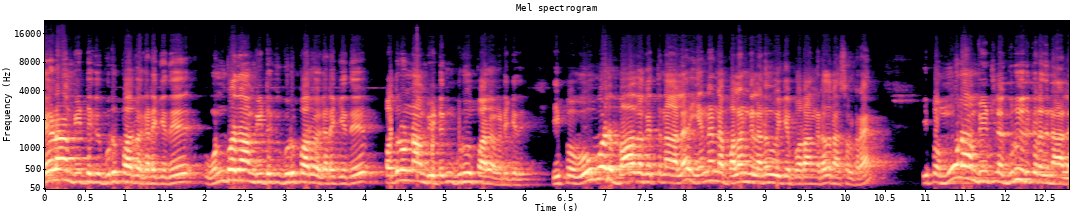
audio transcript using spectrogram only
ஏழாம் வீட்டுக்கு குரு பார்வை கிடைக்குது. ஒன்பதாம் வீட்டுக்கு குரு பார்வை கிடைக்குது. பதினொன்னாம் வீட்டுக்கு குரு பார்வை கிடைக்குது. இப்ப ஒவ்வொரு பாவகத்தினால என்னென்ன பலன்கள் அனுபவிக்க போறாங்கிறத நான் சொல்றேன். இப்ப மூணாம் வீட்டுல குரு இருக்கிறதுனால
